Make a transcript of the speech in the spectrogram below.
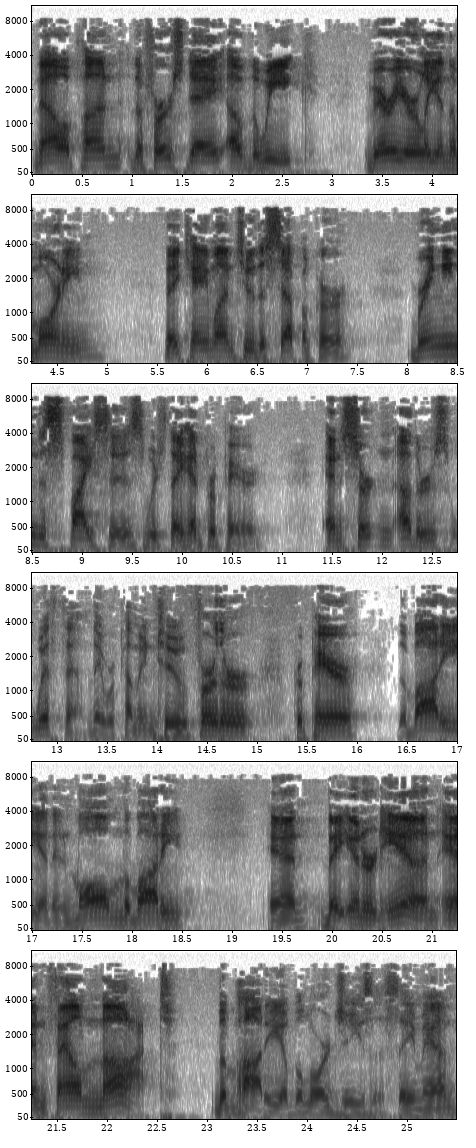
Now upon the first day of the week, very early in the morning, they came unto the sepulchre, bringing the spices which they had prepared, and certain others with them. They were coming to further prepare the body and embalm the body and they entered in and found not the body of the Lord Jesus. Amen.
